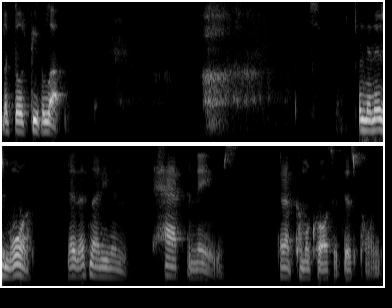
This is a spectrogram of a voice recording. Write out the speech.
look those people up. And then there's more. That's not even half the names that I've come across at this point.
